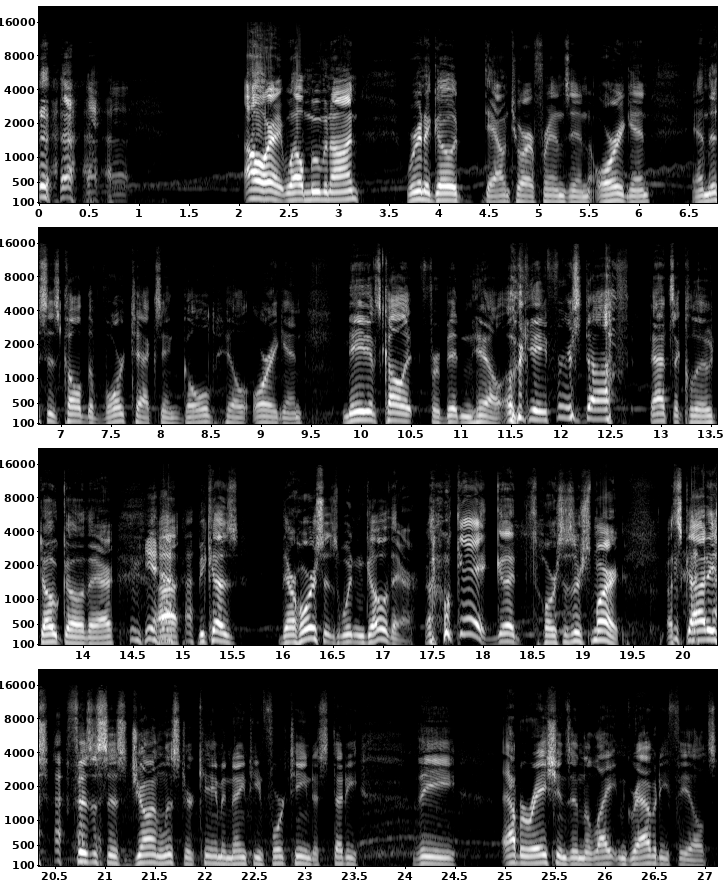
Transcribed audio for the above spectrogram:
All right, well, moving on. We're going to go down to our friends in Oregon, and this is called the Vortex in Gold Hill, Oregon. Natives call it Forbidden Hill. Okay, first off, that's a clue. Don't go there. Yeah. because their horses wouldn't go there. Okay, good. Horses are smart. A Scottish physicist, John Lister, came in 1914 to study the aberrations in the light and gravity fields.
